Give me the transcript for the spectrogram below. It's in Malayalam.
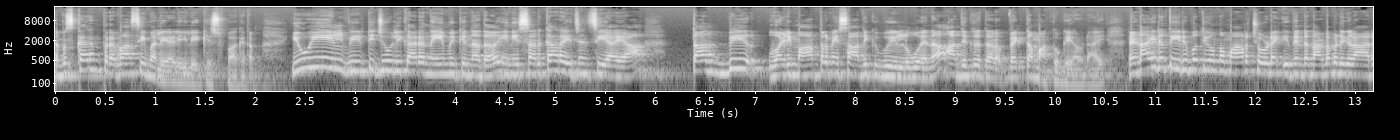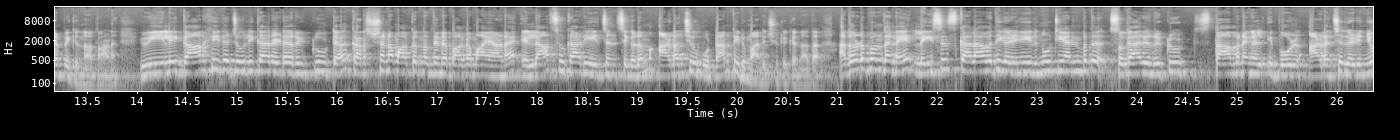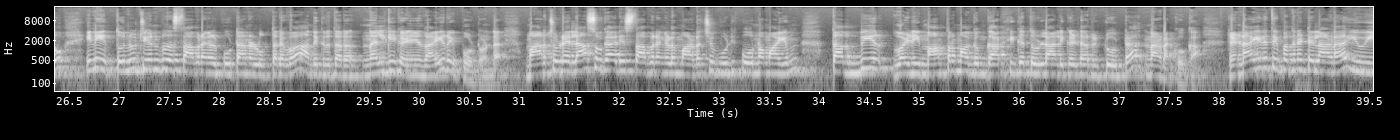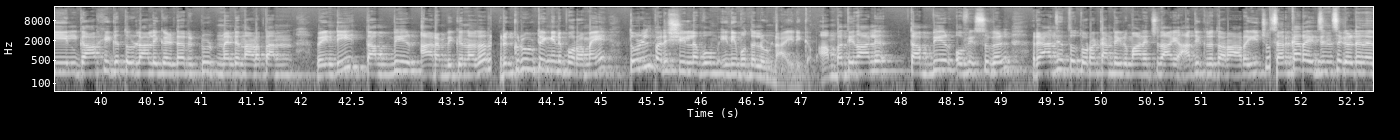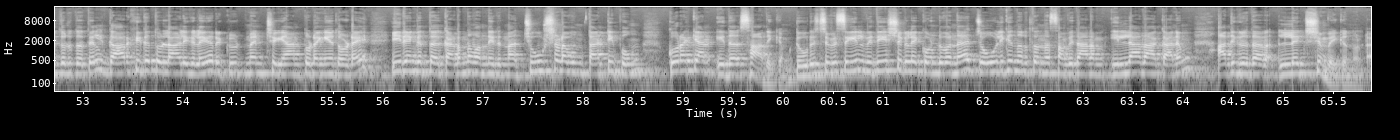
നമസ്കാരം പ്രവാസി മലയാളിയിലേക്ക് സ്വാഗതം. യു എയിൽ വീട്ടുജോലിക്കാരെ നിയമിക്കുന്നത് ഇനി സർക്കാർ ഏജൻസിയായ തദ്ബീർ വഴി മാത്രമേ സാധിക്കുകയുള്ളൂ എന്ന് അധികൃതർ വ്യക്തമാക്കുകയുണ്ടായി. രണ്ടായിരത്തി ഇരുപത്തിയൊന്ന് മാർച്ചോടെ ഇതിന്റെ നടപടികൾ ആരംഭിക്കുന്നതാണ്. യു ഇയിലെ ഗാർഹിക ജോലിക്കാരുടെ റിക്രൂട്ട് കർശനമാക്കുന്നതിന്റെ ഭാഗമായാണ് എല്ലാ സ്വകാര്യ ഏജൻസികളും അടച്ചുപൂട്ടാൻ തീരുമാനിച്ചിരിക്കുന്നത്. അതോടൊപ്പം തന്നെ ലൈസൻസ് കാലാവധി കഴിഞ്ഞ് ഇരുന്നൂറ്റി അൻപത് സ്വകാര്യ റിക്രൂട്ട് സ്ഥാപനങ്ങൾ ഇപ്പോൾ അടച്ചു കഴിഞ്ഞു. ഇനി തൊണ്ണൂറ്റി ഒൻപത് സ്ഥാപനങ്ങൾ പൂട്ടാനുള്ള ഉത്തരവ് അധികൃതർ നൽകി കഴിഞ്ഞതായി റിപ്പോർട്ടുണ്ട്. മാർച്ചോടെ എല്ലാ സ്വകാര്യ സ്ഥാപനങ്ങളും അടച്ചുപൂട്ടി പൂർണമായും തദ്ബീർ വഴി മാത്രമാകും ഗാർഹിക തൊഴിലാളികളുടെ റിക്രൂട്ട് നടക്കുക. രണ്ടായിരത്തി പതിനെട്ടിലാണ് യു ഇയിൽ ഗാർഹിക തൊഴിലാളികളുടെ റിക്രൂട്ട്മെന്റ് നടത്താൻ വേണ്ടി തബ്ബീർ ആരംഭിക്കുന്നത്. റിക്രൂട്ടിങ്ങിന് പുറമെ തൊഴിൽ പരിശീലനവും ഇനി മുതൽ ഉണ്ടായിരിക്കും. അമ്പത്തിനാല് തബ്ബീർ ഓഫീസുകൾ രാജ്യത്ത് തുറക്കാൻ തീരുമാനിച്ചതായി അധികൃതർ അറിയിച്ചു. സർക്കാർ ഏജൻസികളുടെ നേതൃത്വത്തിൽ ഗാർഹിക തൊഴിലാളികളെ റിക്രൂട്ട്മെന്റ് ചെയ്യാൻ തുടങ്ങിയതോടെ ഈ രംഗത്ത് കടന്നു വന്നിരുന്ന ചൂഷണവും തട്ടിപ്പും കുറയ്ക്കാൻ ഇത് സാധിക്കും. ടൂറിസ്റ്റ് വിസയിൽ വിദേശികളെ കൊണ്ടുവന്ന് ജോലിക്ക് നിർത്തുന്ന സംവിധാനം ഇല്ലാതാക്കാനും അധികൃതർ ലക്ഷ്യം വയ്ക്കുന്നുണ്ട്.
